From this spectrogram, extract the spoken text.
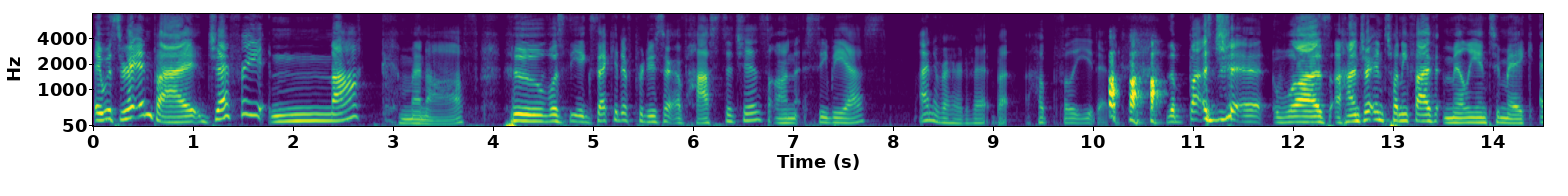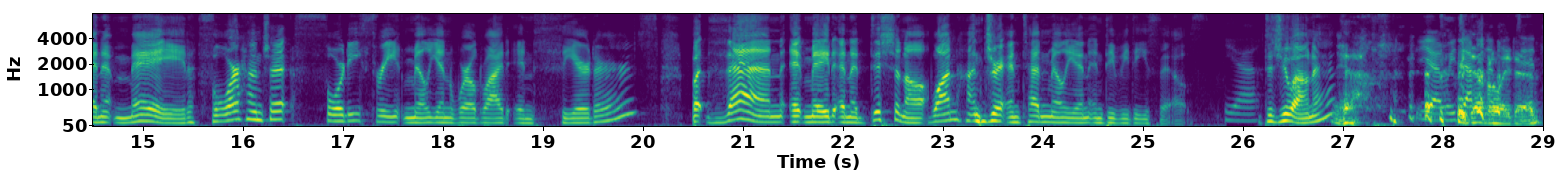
It was written by Jeffrey Nachmanoff, who was the executive producer of Hostages on CBS. I never heard of it, but hopefully you did. the budget was 125 million to make, and it made 443 million worldwide in theaters. But then it made an additional 110 million in DVD sales. Yeah. Did you own it? Yeah. Yeah, we definitely definitely, did. did.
